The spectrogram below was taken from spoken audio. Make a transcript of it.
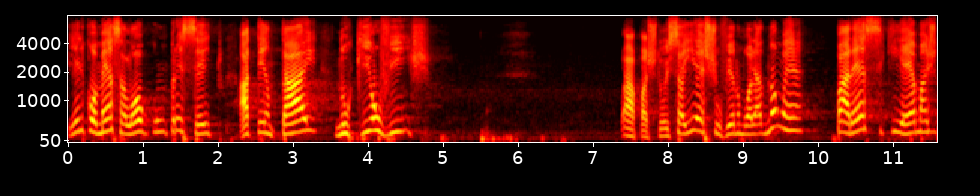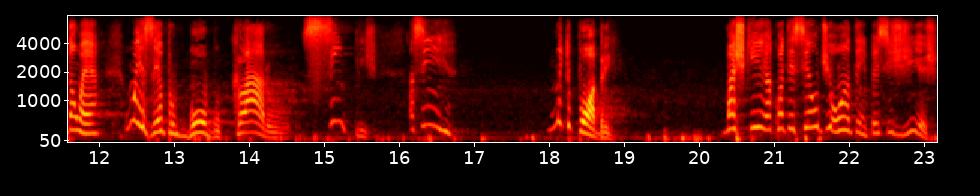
E ele começa logo com um preceito: atentai no que ouvis. Ah, pastor, isso aí é chover no molhado. Não é. Parece que é, mas não é. Um exemplo bobo, claro, simples, assim, muito pobre, mas que aconteceu de ontem, para esses dias.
